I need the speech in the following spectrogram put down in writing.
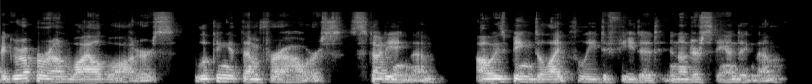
I grew up around wild waters, looking at them for hours, studying them, always being delightfully defeated in understanding them.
